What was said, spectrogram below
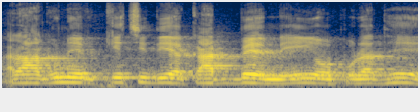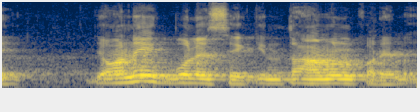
আর আগুনের কেচি দিয়ে কাটবেন এই অপরাধে যে অনেক বলেছে কিন্তু আমল করে না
